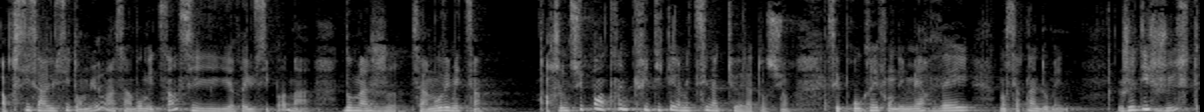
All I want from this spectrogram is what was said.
Alors si ça réussit, tant mieux, hein, c'est un bon médecin. S'il ne réussit pas, bah, dommage, c'est un mauvais médecin. Alors je ne suis pas en train de critiquer la médecine actuelle, attention. Ces progrès font des merveilles dans certains domaines. Je dis juste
